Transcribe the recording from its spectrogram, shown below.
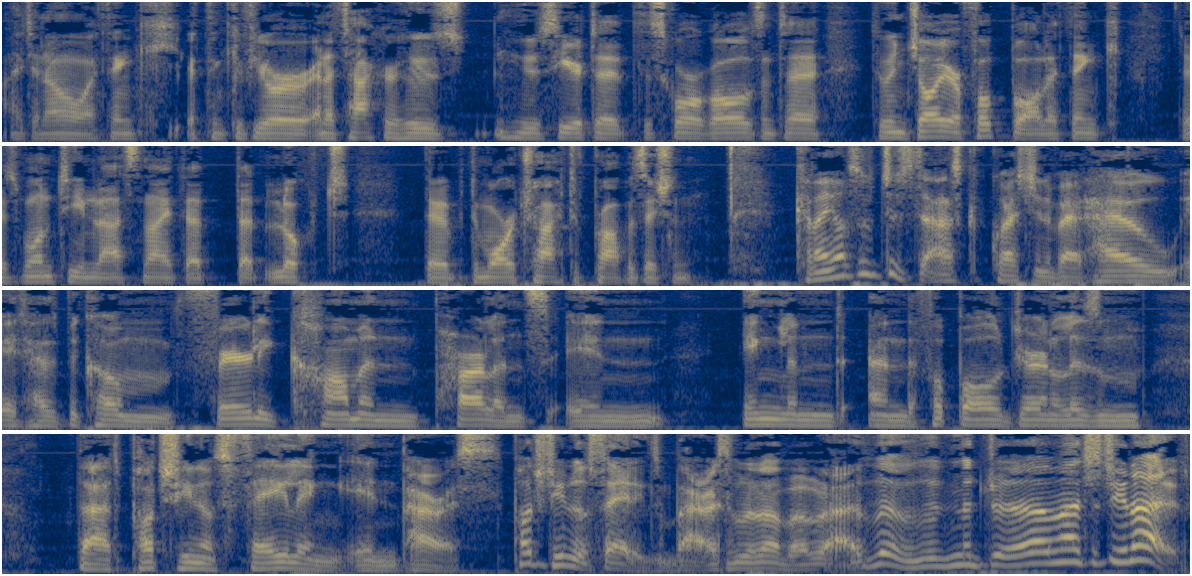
I don't know. I think I think if you're an attacker who's who's here to, to score goals and to, to enjoy your football, I think there's one team last night that, that looked the, the more attractive proposition. Can I also just ask a question about how it has become fairly common parlance in England and the football journalism that Pochettino's failing in Paris? Pochettino's failing in Paris. Blah, blah, blah, blah, Manchester United.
